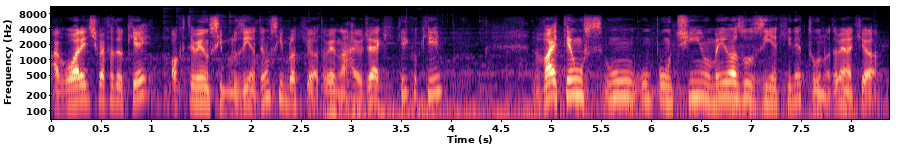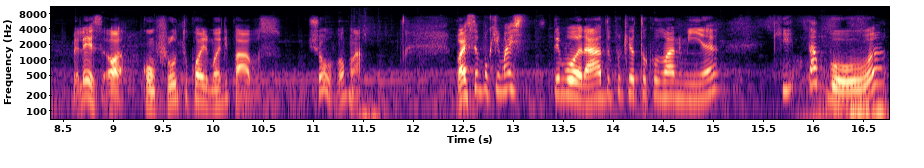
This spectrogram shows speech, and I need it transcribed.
Agora a gente vai fazer o quê? Ó que tem um símbolozinho, tem um símbolo aqui, ó, tá vendo? Na Raio Jack. Clica aqui. Vai ter um, um, um pontinho meio azulzinho aqui, Netuno, tá vendo aqui, ó? Beleza? Ó, confronto com a irmã de Pavos. Show, vamos lá. Vai ser um pouquinho mais demorado porque eu tô com uma arminha que tá boa,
